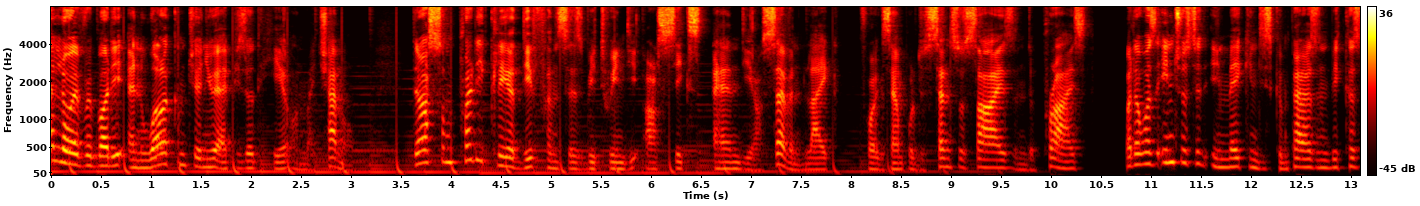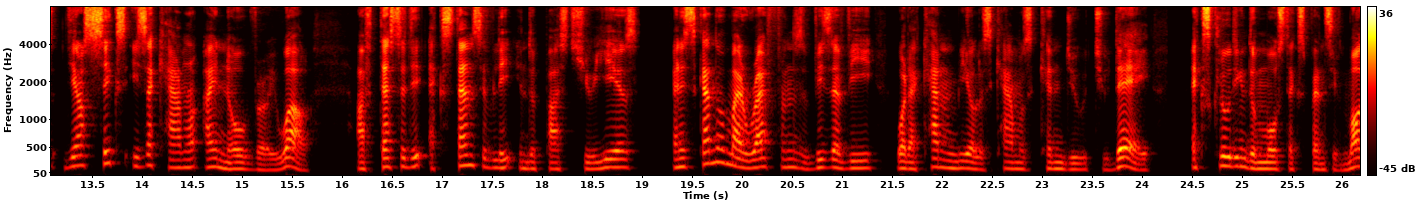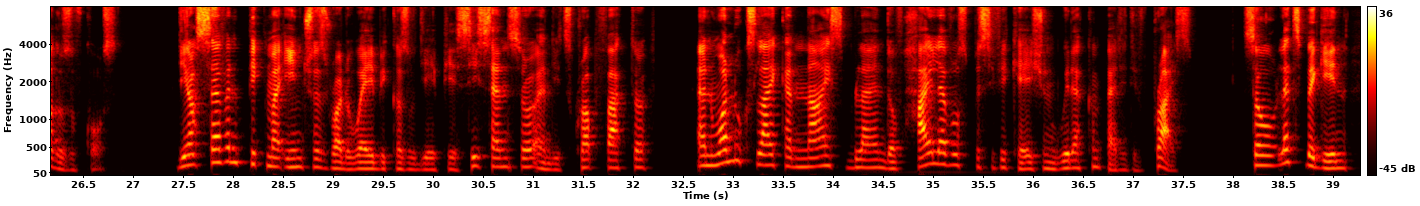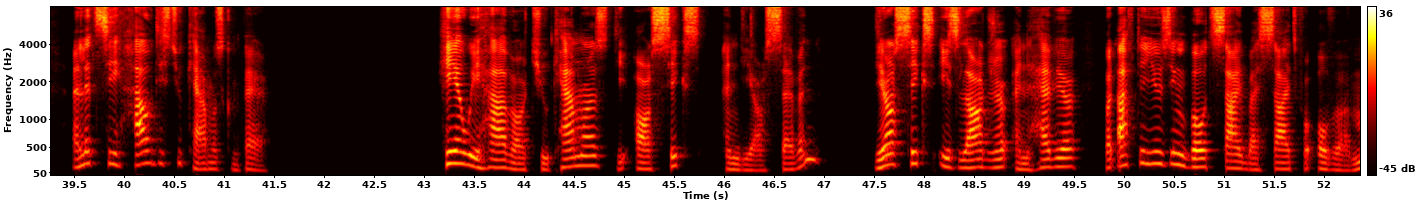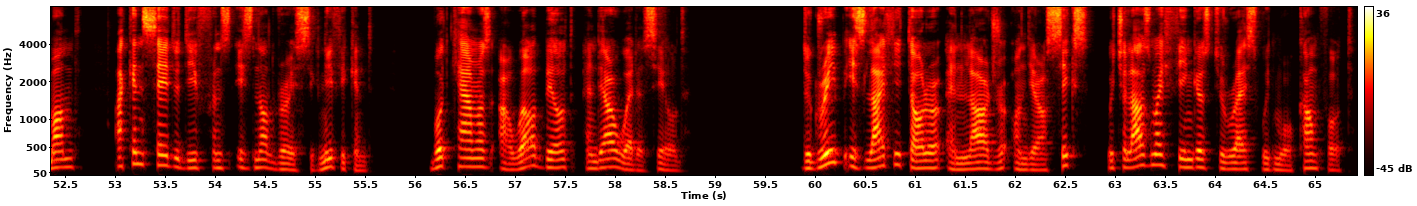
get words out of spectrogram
Hello everybody and welcome to a new episode here on my channel. There are some pretty clear differences between the R6 and the R7, like for example the sensor size and the price, but I was interested in making this comparison because the R6 is a camera I know very well. I've tested it extensively in the past few years and it's kind of my reference vis-a-vis what a Canon mirrorless cameras can do today, excluding the most expensive models of course. The R7 piqued my interest right away because of the APS-C sensor and its crop factor, and what looks like a nice blend of high-level specification with a competitive price. So let's begin and let's see how these two cameras compare. Here we have our two cameras, the R6 and the R7. The R6 is larger and heavier, but after using both side by side for over a month, I can say the difference is not very significant, both cameras are well built and they are weather sealed. The grip is slightly taller and larger on the R6, which allows my fingers to rest with more comfort.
